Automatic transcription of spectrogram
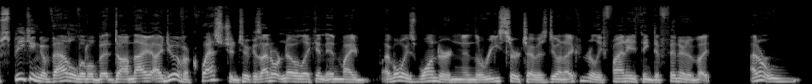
Speaking of that a little bit, Dom, I, I do have a question too because I don't know. Like in, in my, I've always wondered, and in the research I was doing, I couldn't really find anything definitive. I, I don't.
